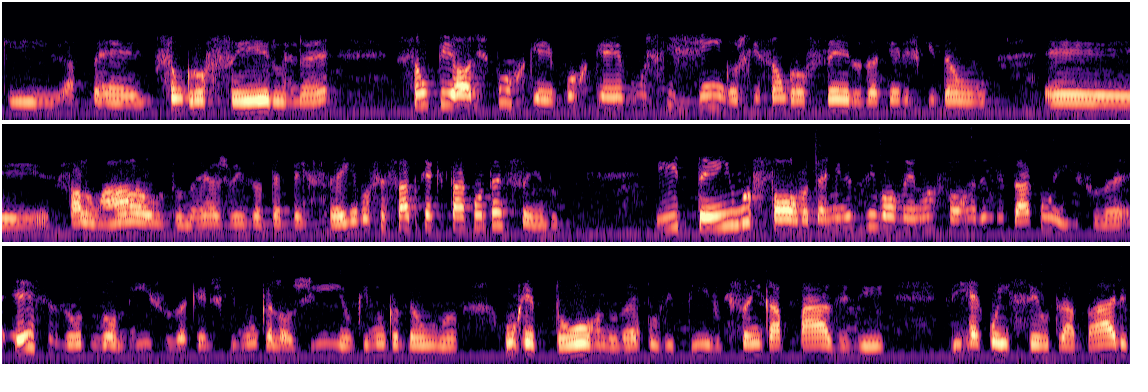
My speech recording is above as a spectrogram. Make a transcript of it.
que é, são grosseiros, né? São piores por quê? Porque os que xingam, os que são grosseiros, aqueles que dão é, falam alto, né, às vezes até perseguem, você sabe o que é está acontecendo. E tem uma forma, termina desenvolvendo uma forma de lidar com isso. Né? Esses outros omissos, aqueles que nunca elogiam, que nunca dão uma, um retorno né, positivo, que são incapazes de, de reconhecer o trabalho,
